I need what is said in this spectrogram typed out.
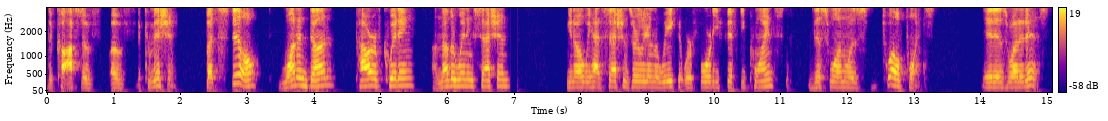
the cost of, of the commission. But still, one and done, power of quitting, another winning session. You know, we had sessions earlier in the week that were 40, 50 points. This one was 12 points. It is what it is.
